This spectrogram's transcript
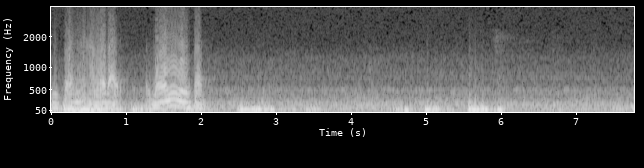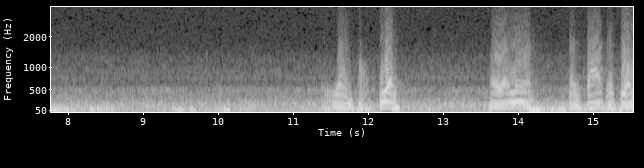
จิตใจน่าเราได้เล้งอยู่สัตว์ ย่างผ่าเทียนภาวนาทันฟ้ากับเทียน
